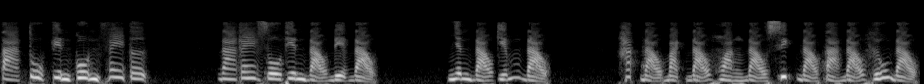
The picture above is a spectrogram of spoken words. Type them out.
Tà tu tiên côn ve tơ. Đa ghe vô thiên đạo địa đạo. Nhân đạo kiếm đạo. hắc đạo bạch đạo hoàng đạo xích đạo tả đạo hữu đạo.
